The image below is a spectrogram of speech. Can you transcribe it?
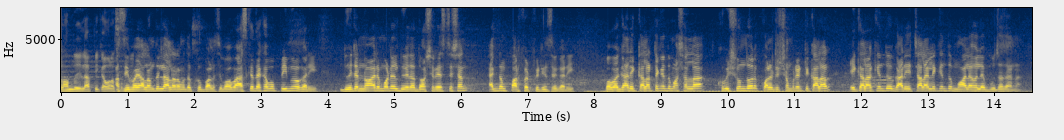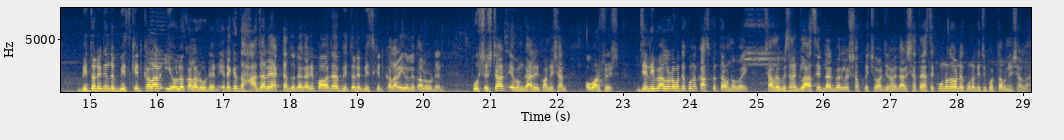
আলহামদুলিল্লাহ আপনি কেমন আসি আছেন ভাই আলহামদুলিল্লাহ আল্লাহর মধ্যে খুব ভালো আছি। বাবা আজকে দেখাবো প্রিমিয় গাড়ি। দুই হাজার নয়ের মডেল দুই হাজার দশের স্টেশন একদম পারফেক্ট ফিটিংসের গাড়ি। বাবা, গাড়ির কালারটা কিন্তু মাসাল্লাহ খুবই সুন্দর কোয়ালিটির সম্পন্ন একটি কালার এই কালার কিন্তু গাড়ি চালাইলে কিন্তু ময়লা হলে বোঝা যায় না। ভিতরে কিন্তু biscuit colour yellow colour wooden এটা কিন্তু হাজারে একটা দুটা গাড়ি পাওয়া যায়, ভিতরে biscuit colour yellow colour wooden push start এবং গাড়ির কন্ডিশন ওভার ফ্রেশ যে নিবে আল্লাহর মধ্যে কোনো কাজ করতে হবে না ভাই। সামনে পিছনে গ্লাস হেডলাইট ব্যাগলাইট সব কিছু অরিজিনাল গাড়ির সাথে আছে কোনো ধরনের কোনো কিছু করতে হবে না ইনশাল্লাহ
